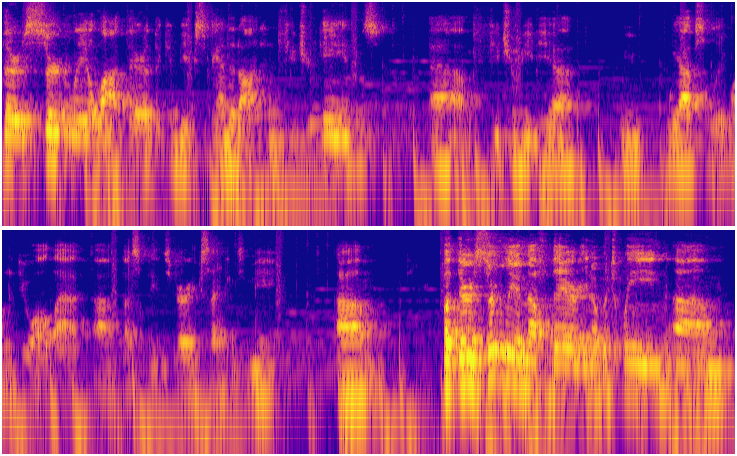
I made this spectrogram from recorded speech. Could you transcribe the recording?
there's certainly a lot there that can be expanded on in future games, um, future media. We we absolutely want to do all that. Uh, that's something that's very exciting to me. Um, but there's certainly enough there, you know, between um,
